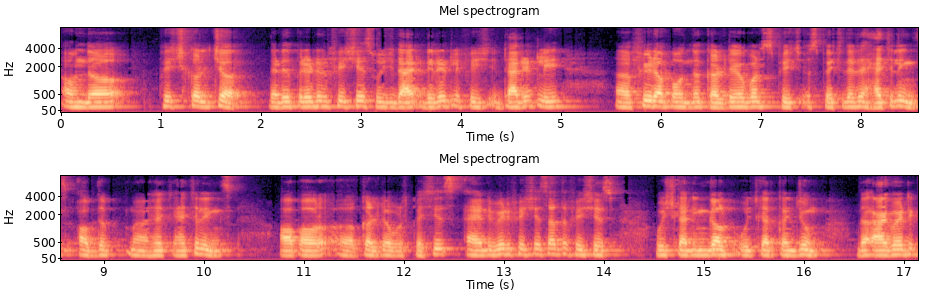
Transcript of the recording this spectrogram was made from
on the fish culture. That is predatory fishes which directly fish directly uh, feed upon the cultivable fish species that is hatchlings of the uh, hatchlings of our uh, cultivable species. And weed fishes are the fishes which can engulf which can consume the aquatic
